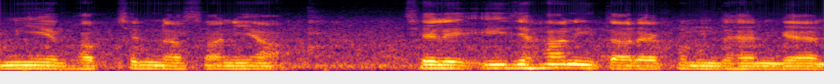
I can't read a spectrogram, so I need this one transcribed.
নিয়ে ভাবছেন না সানিয়া। ছেলে ইজহানই তার এখন ধ্যান জ্ঞান।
